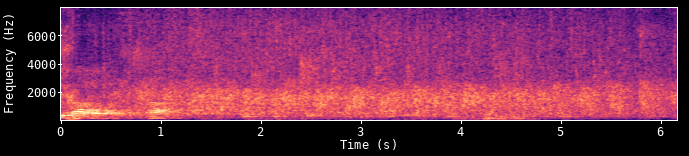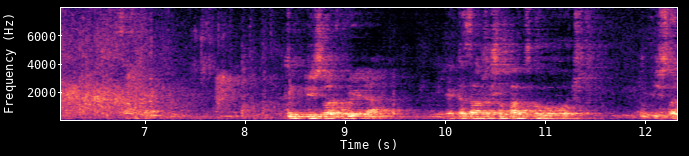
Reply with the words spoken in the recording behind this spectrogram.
Вітаю вас! Тут пішла хвиля. Я казав, що шампанського хочу. Пішла,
